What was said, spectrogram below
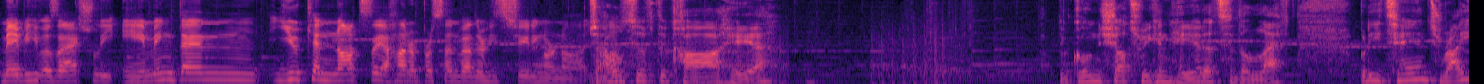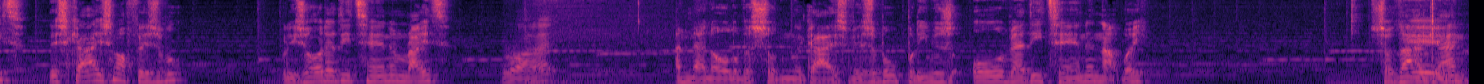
maybe he was actually aiming, then you cannot say 100% whether he's cheating or not. out of the car here. Gunshots we can hear are to the left, but he turns right. This guy's not visible, but he's already turning right. Right. And then all of a sudden the guy's visible, but he was already turning that way. So that Yeah. again,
